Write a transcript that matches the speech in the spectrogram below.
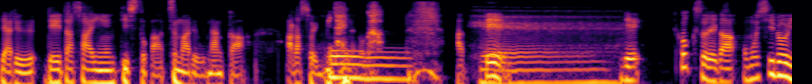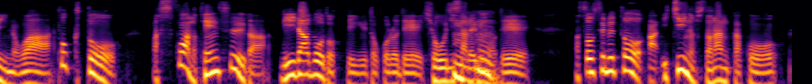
やるデータサイエンティストが集まるなんか争いみたいなのがあって、で、すごくそれが面白いのは、解くと、まあスコアの点数がリーダーボードっていうところで表示されるので、まあそうすると、あ、1位の人なんかこう、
